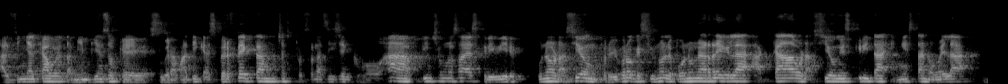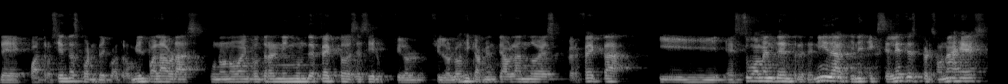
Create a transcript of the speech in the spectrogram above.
al fin y al cabo también pienso que su gramática es perfecta. Muchas personas dicen como, ah, Pincho no sabe escribir una oración, pero yo creo que si uno le pone una regla a cada oración escrita en esta novela de 444 mil palabras, uno no va a encontrar ningún defecto, es decir, filológicamente hablando es perfecta y es sumamente entretenida, tiene excelentes personajes,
